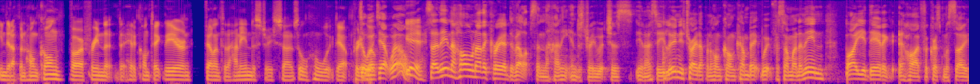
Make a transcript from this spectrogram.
ended up in Hong Kong via a friend that, that had a contact there and fell into the honey industry. So it's all, all worked out pretty It's all well. worked out well. Yeah. So then a whole other career develops in the honey industry, which is, you know, so you learn your trade up in Hong Kong, come back, work for someone, and then buy your dad a, a hive for Christmas. So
